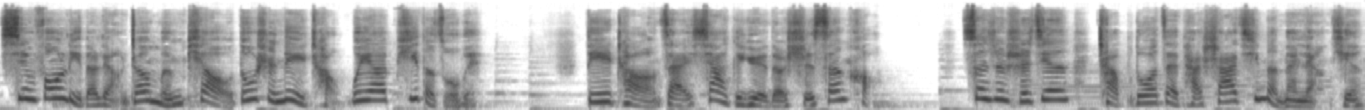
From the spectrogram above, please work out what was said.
信封里的两张门票都是那场 VIP 的座位。第一场在下个月的十三号，算算时间，差不多在他杀青的那两天。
